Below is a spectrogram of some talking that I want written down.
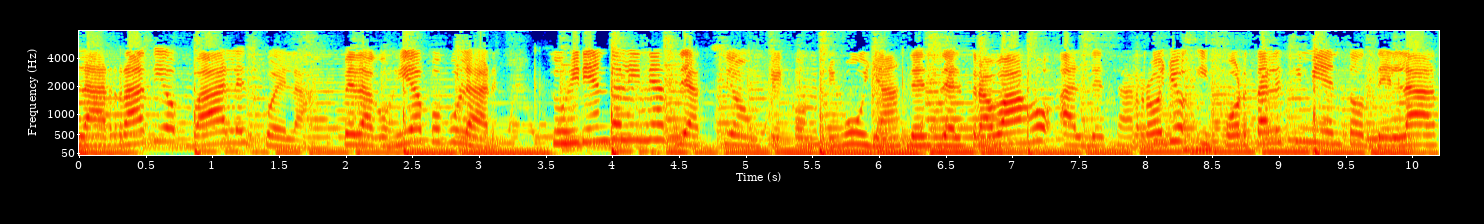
La radio va a la escuela. Pedagogía popular. Sugiriendo líneas de acción que contribuyan desde el trabajo al desarrollo y fortalecimiento de las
